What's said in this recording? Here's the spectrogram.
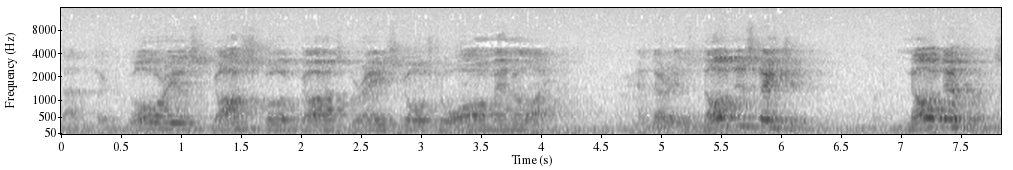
that the glorious gospel of God's grace goes to all men alike. And there is no distinction, no difference.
